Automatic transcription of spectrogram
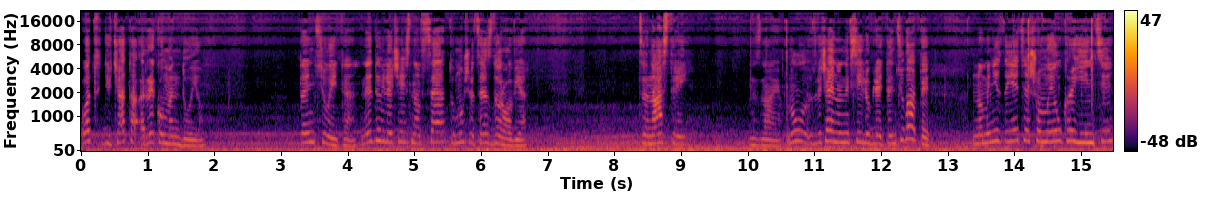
От, дівчата, рекомендую. Танцюйте, не дивлячись на все, тому що це здоров'я. Це настрій. Не знаю. Ну, звичайно, не всі люблять танцювати. але мені здається, що ми, українці,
